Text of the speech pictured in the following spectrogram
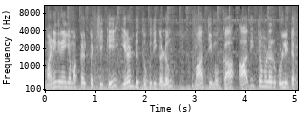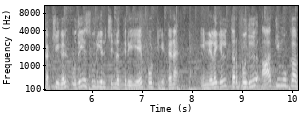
மனிதநேய மக்கள் கட்சிக்கு இரண்டு தொகுதிகளும் மதிமுக ஆதித்தமிழர் உள்ளிட்ட கட்சிகள் உதயசூரியன் சின்னத்திலேயே போட்டியிட்டன. இந்நிலையில் தற்போது அதிமுக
